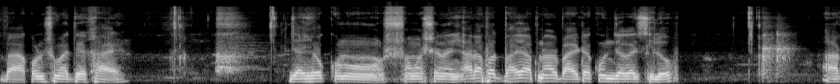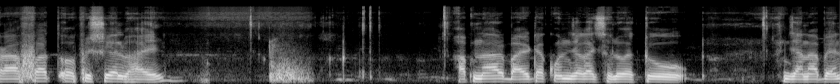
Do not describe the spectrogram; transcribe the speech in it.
বা কোন সময় দেখায়। যাই হোক, কোনো সমস্যা নাই। আরাফাত ভাই, আপনার বাড়িটা কোন জায়গায় ছিল? আরাফাত অফিসিয়াল ভাই, আপনার বাড়িটা কোন জায়গায় ছিল একটু জানাবেন।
